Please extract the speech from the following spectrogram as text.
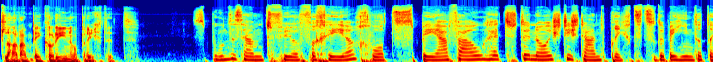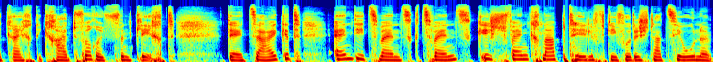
Clara Pecorino berichtet. Das Bundesamt für Verkehr, kurz BAV, hat den neuesten Standbericht zu der Behindertengerechtigkeit veröffentlicht. Der zeigt, Ende 2020 ist von knapp die Hälfte der Stationen,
